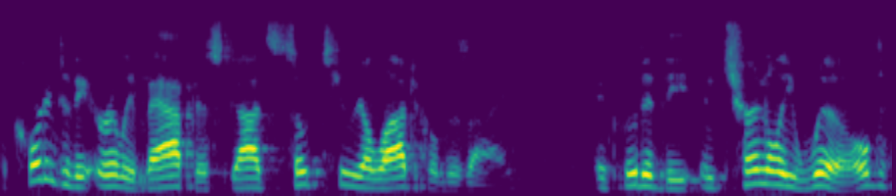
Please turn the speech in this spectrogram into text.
According to the early Baptists, God's soteriological design included the internally willed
